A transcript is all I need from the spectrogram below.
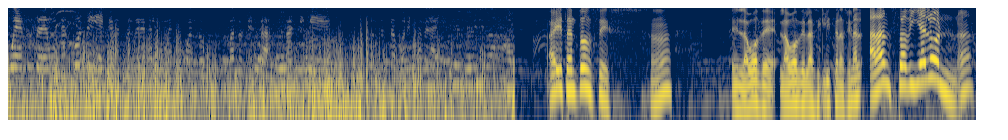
pueden suceder muchas cosas y hay que resolver en el momento cuando, cuando se está. Así que muy contenta por esta medalla. Ahí está entonces. ¿ah? En la voz de la voz de la ciclista nacional Aranza Villalón, ¿ah?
